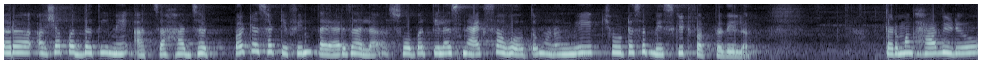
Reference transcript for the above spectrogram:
तर अशा पद्धतीने आजचा हा झटपट असा टिफिन तयार झाला. सोबत तिला स्नॅक्स हवं होतं म्हणून मी एक छोटंसं बिस्किट फक्त दिलं. तर मग हा व्हिडिओ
